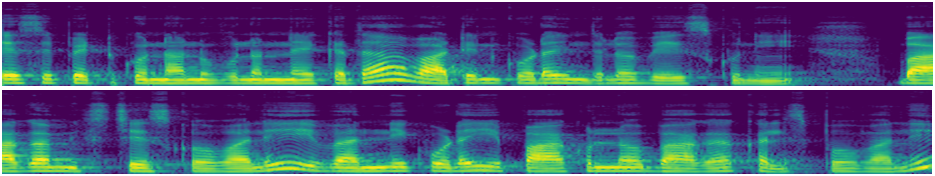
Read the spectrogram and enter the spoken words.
చేసి పెట్టుకున్న నువ్వులు ఉన్నాయి కదా వాటిని కూడా ఇందులో వేసుకుని బాగా మిక్స్ చేసుకోవాలి. ఇవన్నీ కూడా ఈ పాకంలో బాగా కలిసిపోవాలి.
